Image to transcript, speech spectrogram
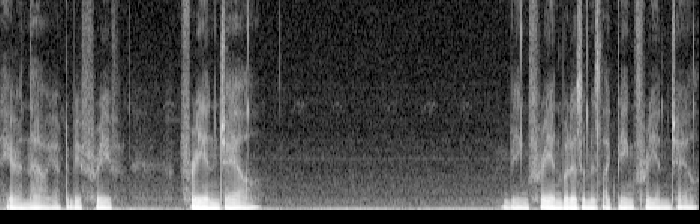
here and now. You have to be free, free in jail. Being free in Buddhism is like being free in jail.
